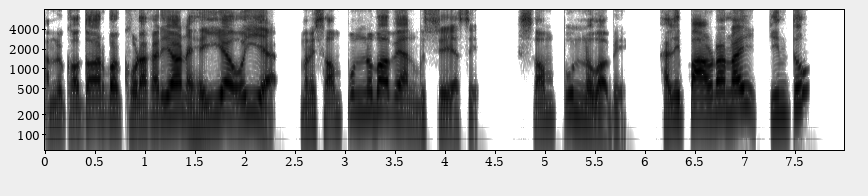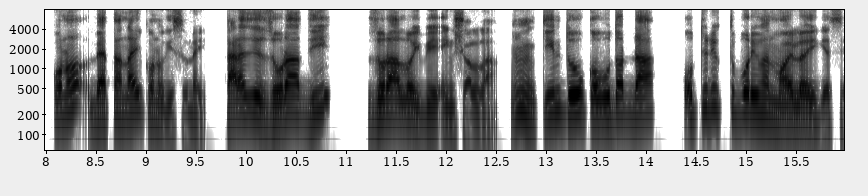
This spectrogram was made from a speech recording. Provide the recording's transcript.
আপনি ক্ষত হওয়ার পর খোড়াখাড়ি না, হেইয়া হইয়া মানে সম্পূর্ণভাবে আন বুঝছে আছে। সম্পূর্ণভাবে। খালি পাওড়া নাই, কিন্তু কোনো ব্যথা নাই, কোনো কিছু নাই। তারা যে জোড়া দি, জোড়া লইবে, ইনশাল্লাহ। হুম কিন্তু কবুতরটা অতিরিক্ত পরিমাণ ময়লা হয়ে গেছে।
